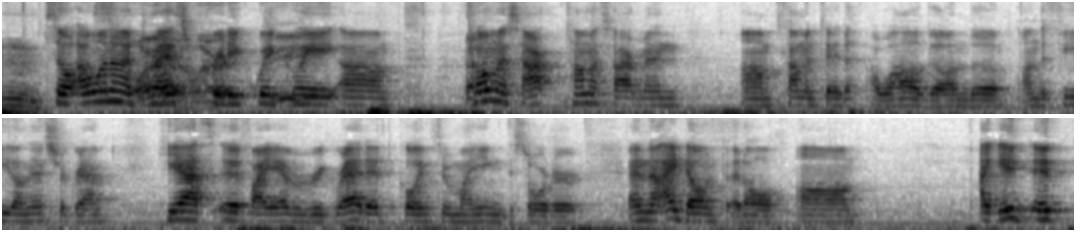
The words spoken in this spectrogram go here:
Mm. So I want to address alert. pretty quickly. Um, Thomas Thomas Hartman um, commented a while ago on the on the feed on Instagram. He asked if I ever regretted going through my eating disorder, and I don't at all. Um, I it, it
